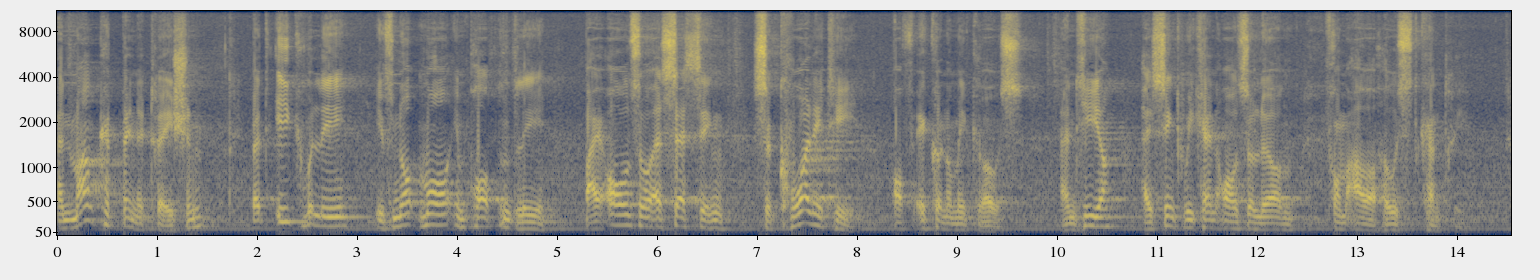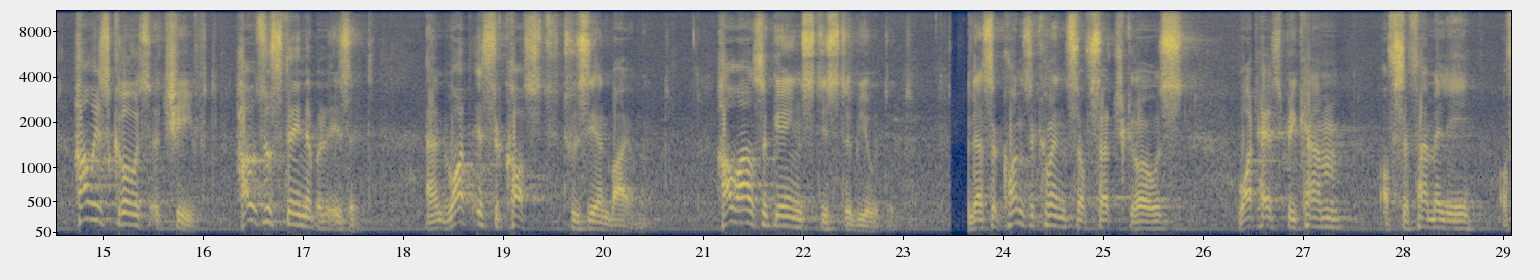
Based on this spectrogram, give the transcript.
and market penetration, but equally, if not more importantly, by also assessing the quality of economic growth. And here, I think we can also learn from our host country. How is growth achieved? How sustainable is it? And what is the cost to the environment? How are the gains distributed? And as a consequence of such growth, what has become of the family, of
